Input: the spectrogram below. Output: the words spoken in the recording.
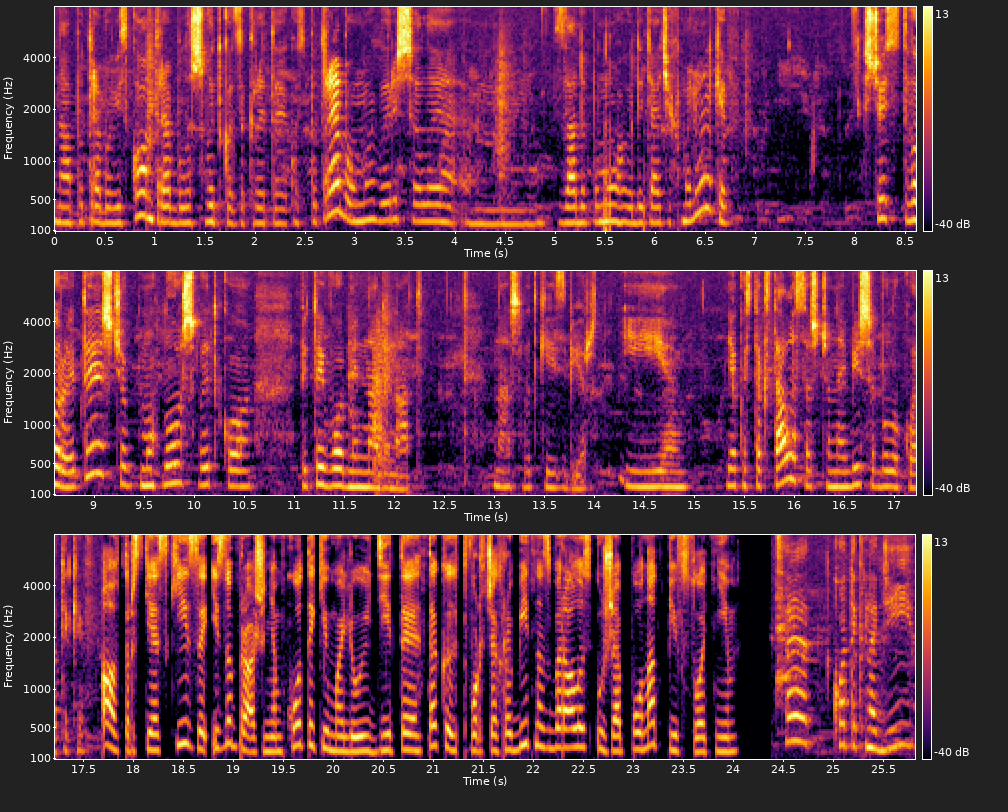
на потребу військовим треба було швидко закрити якусь потребу, ми вирішили ем, за допомогою дитячих малюнків щось створити, щоб могло швидко піти в обмін на донат, на швидкий збір. І якось так сталося, що найбільше було котиків. Авторські ескізи із зображенням котиків малюють діти. Таких творчих робіт назбиралось уже понад півсотні. Це котик надії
